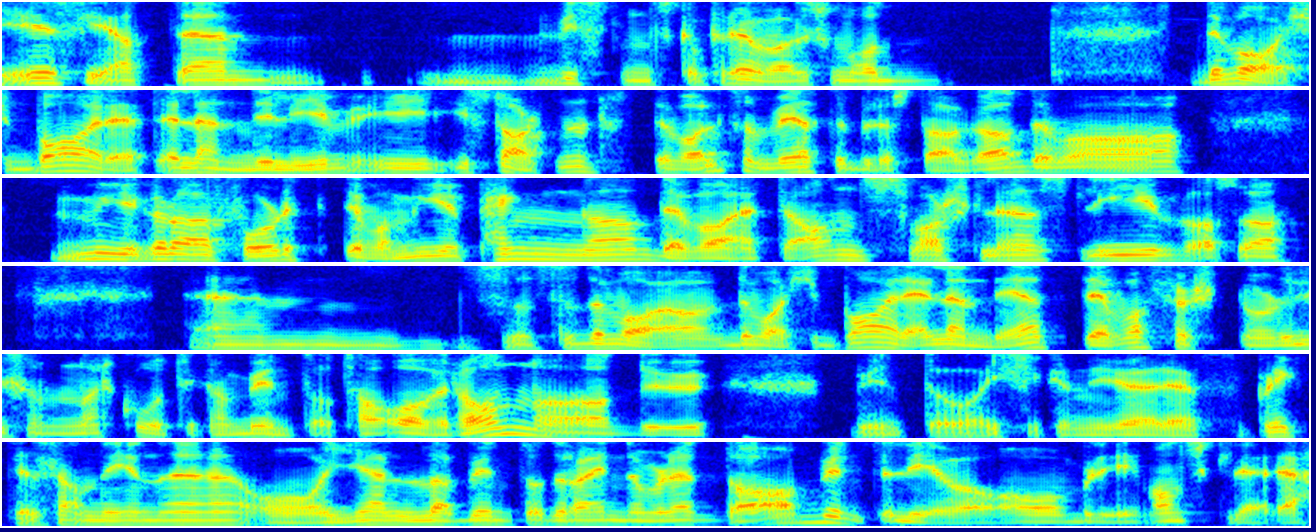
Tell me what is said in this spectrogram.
Jeg sier at hvis en skal prøve liksom, å Det var ikke bare et elendig liv i, i starten. Det var liksom hvetebrødsdager. Det var mye glade folk, det var mye penger, det var et ansvarsløst liv. altså så, så det, var, det, var, ikke bare elendighet. Det var først når liksom, narkotikaen begynte å ta overhånd, og du begynte å ikke kunne gjøre forpliktelsene dine, og gjelda begynte å dra innover det. Da begynte livet å bli vanskeligere.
